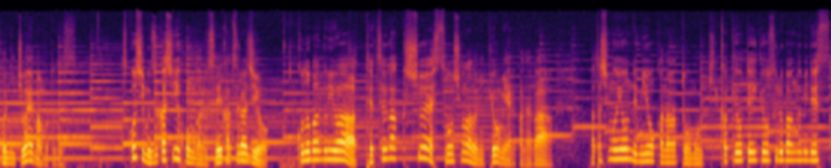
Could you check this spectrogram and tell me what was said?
こんにちは山本です。少し難しい本がある生活ラジオ。この番組は哲学書や思想書などに興味ある方が私も読んでみようかなと思うきっかけを提供する番組です。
